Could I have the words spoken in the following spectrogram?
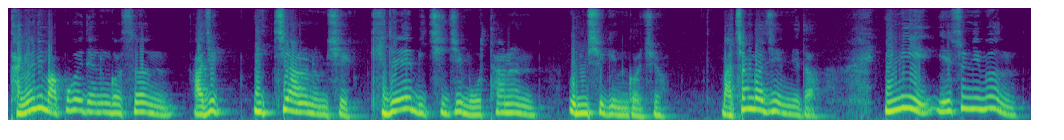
당연히 맛보게 되는 것은 아직 익지 않은 음식, 기대에 미치지 못하는 음식인 거죠. 마찬가지입니다. 이미 예수님은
